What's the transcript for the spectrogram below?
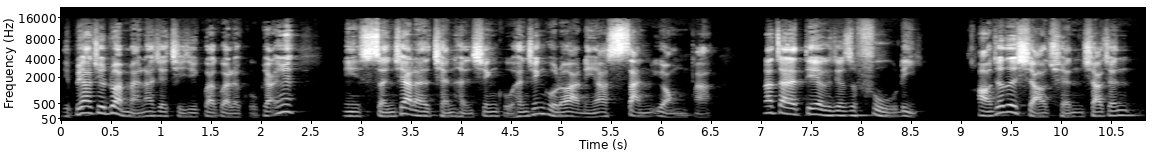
你不要去乱买那些奇奇怪怪的股票，因为你省下来的钱很辛苦，很辛苦的话你要善用啊。那再第二个就是复利。好，就是小钱，小钱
